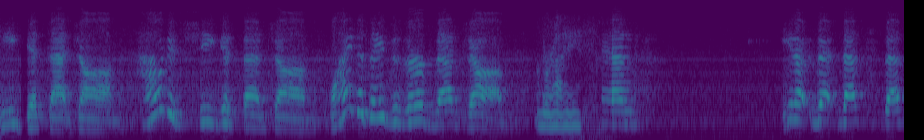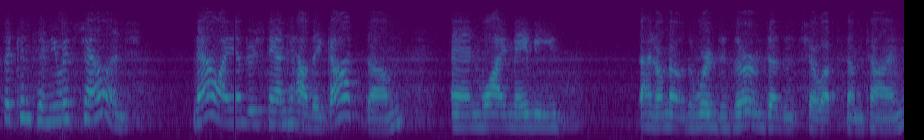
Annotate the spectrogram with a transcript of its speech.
he get that job? How did she get that job? Why do they deserve that job? Right. And you know that that's that's a continuous challenge. Now I understand how they got them and why maybe I don't know, the word deserve doesn't show up sometimes,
